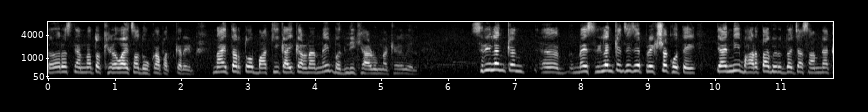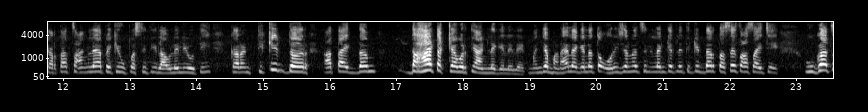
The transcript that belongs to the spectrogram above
तरच त्यांना तो खेळवायचा धोका पत्करेल. नाहीतर तो बाकी काही करणार नाही बदली खेळाडूंना खेळवेल. श्रीलंकन म्हणजे श्रीलंकेचे जे प्रेक्षक होते त्यांनी भारताविरुद्धच्या सामन्याकरता चांगल्यापैकी उपस्थिती लावलेली होती. कारण तिकीट दर आता एकदम दहा टक्क्यावरती आणले गेलेले आहेत. म्हणजे म्हणायला गेलं तर ओरिजिनल श्रीलंकेतले तिकीट दर तसेच असायचे. उगाच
